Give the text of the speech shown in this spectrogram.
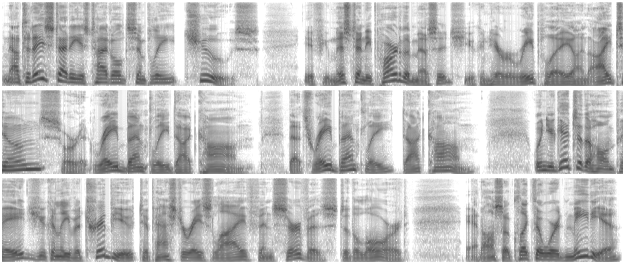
Now, today's study is titled simply Choose. If you missed any part of the message, you can hear a replay on iTunes or at raybentley.com. That's raybentley.com. When you get to the homepage, you can leave a tribute to Pastor Ray's life and service to the Lord. And also click the word media,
